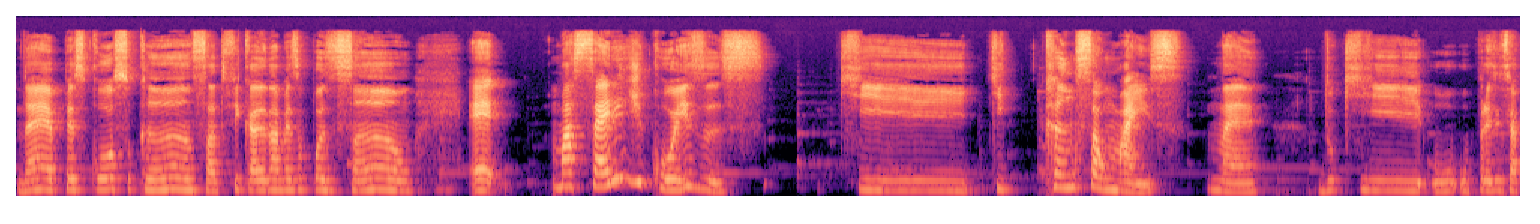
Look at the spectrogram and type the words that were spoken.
né, pescoço cansa, tu fica na mesma posição. É uma série de coisas que. que cansam mais, né? Do que o, o presencial.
